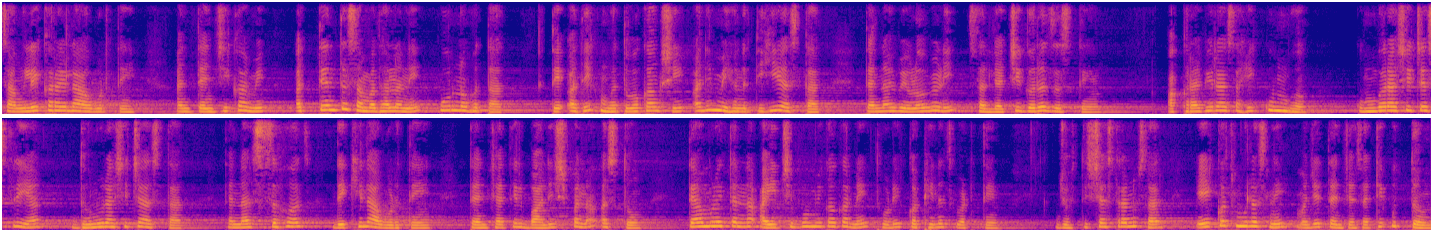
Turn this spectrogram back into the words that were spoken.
चांगले करायला आवडते आणि त्यांची कामे अत्यंत समाधानाने पूर्ण होतात. ते अधिक महत्वाकांक्षी आणि मेहनतीही असतात. त्यांना वेळोवेळी सल्ल्याची गरज असते. अकरावी रास आहे कुंभ. कुंभ राशीच्या स्त्रिया धनुराशीच्या असतात. त्यांना सहज देखील आवडते. त्यांच्यातील बालिशपणा असतो. त्यामुळे त्यांना आईची भूमिका करणे थोडे कठीणच वाटते. ज्योतिषशास्त्रानुसार एकच मूल असणे म्हणजे त्यांच्यासाठी उत्तम.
